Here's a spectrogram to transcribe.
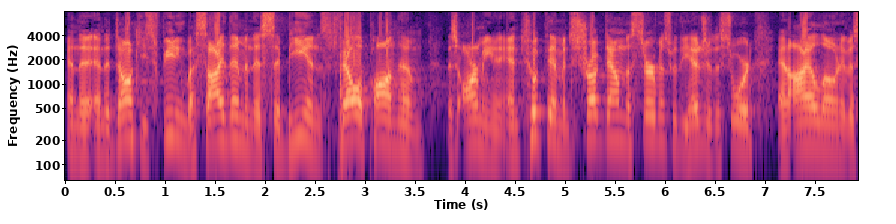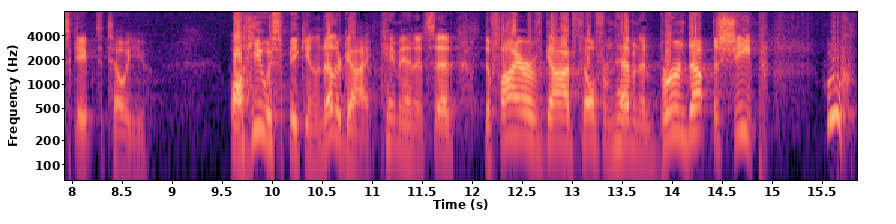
and the, and the donkeys feeding beside them, and the Sabaeans fell upon them, this army, and took them and struck down the servants with the edge of the sword, and I alone have escaped to tell you. While he was speaking, another guy came in and said, The fire of God fell from heaven and burned up the sheep. Whew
